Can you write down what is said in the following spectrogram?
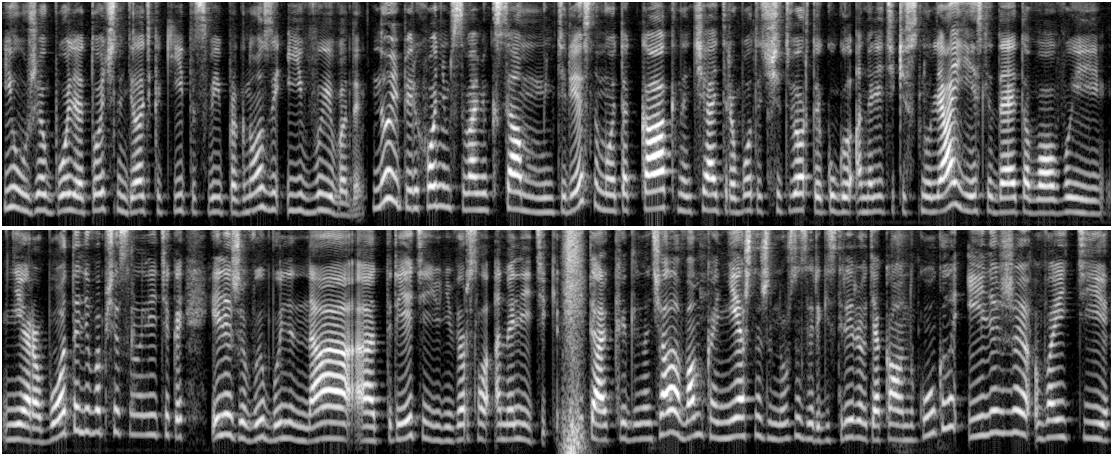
и уже более точно делать какие-то свои прогнозы и выводы. Ну и переходим с вами к самому интересному, это как начать работать с четвертой четвертой Google аналитики с нуля, если до этого вы не работали вообще с аналитикой, или же вы были на а, третьей Universal аналитике. Итак, для начала вам, конечно же, нужно зарегистрировать аккаунт Google или же войти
